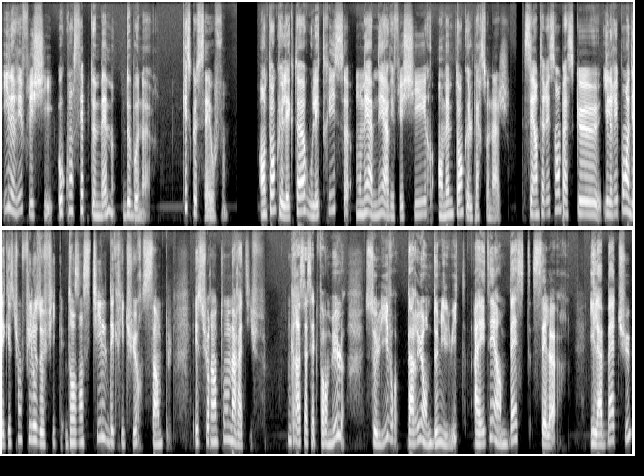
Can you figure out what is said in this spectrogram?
il réfléchit au concept même de bonheur. Qu'est-ce que c'est au fond? En tant que lecteur ou lectrice, on est amené à réfléchir en même temps que le personnage. C'est intéressant parce que il répond à des questions philosophiques dans un style d'écriture simple et sur un ton narratif. Grâce à cette formule, ce livre, paru en 2008, a été un best-seller. Il a battu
